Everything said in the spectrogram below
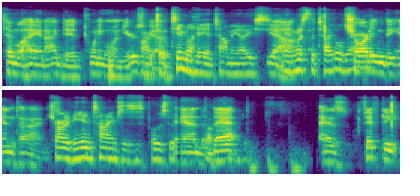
Tim LaHaye and I did 21 years All right, ago. so Tim LaHaye and Tommy Ice. Yeah. And what's the title? that? Charting the End Times. Charting the end times as opposed to. And that has 50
